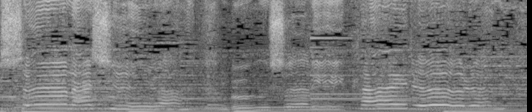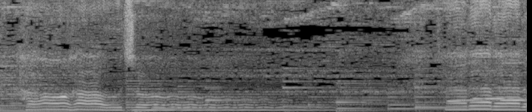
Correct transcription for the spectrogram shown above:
深爱是让不舍离开的人好好走。哒哒哒，哒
